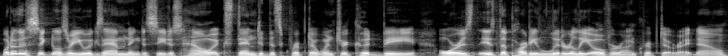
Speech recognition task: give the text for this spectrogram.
what other signals are you examining to see just how extended this crypto winter could be? Or is is the party literally over on crypto right now?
